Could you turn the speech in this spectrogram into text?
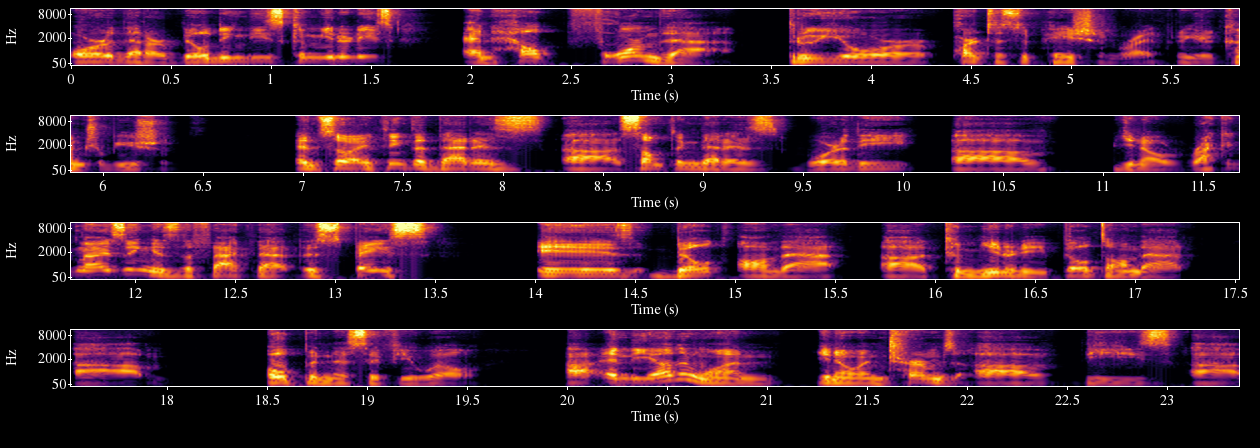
or that are building these communities and help form that through your participation, right? Through your contributions. And so I think that that is uh, something that is worthy of you know recognizing is the fact that this space is built on that uh, community, built on that um, openness, if you will. Uh, and the other one, you know, in terms of these uh,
